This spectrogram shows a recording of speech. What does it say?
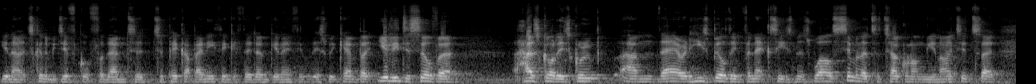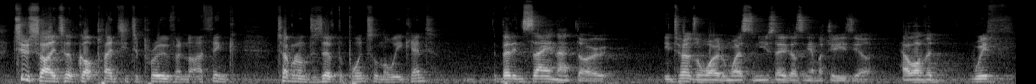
you know it's going to be difficult for them to, to pick up anything if they don't get anything this weekend. But Yuli De Silva has got his group um, there and he's building for next season as well, similar to Tuggeranong United. So two sides have got plenty to prove, and I think Tuggeranong deserved the points on the weekend. But in saying that, though, in terms of Woden Western, you say it doesn't get much easier. However, with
